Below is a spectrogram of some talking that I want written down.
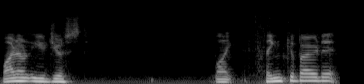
Why don't you just like think about it?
